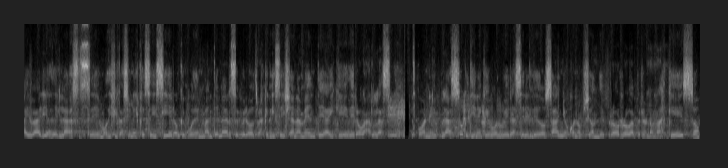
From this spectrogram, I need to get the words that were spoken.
Hay varias de las eh, modificaciones que se hicieron que pueden mantenerse, pero otras que dice y llanamente hay que derogarlas. Con el plazo que tiene que volver a ser el de dos años con opción de prórroga, pero no más que eso.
